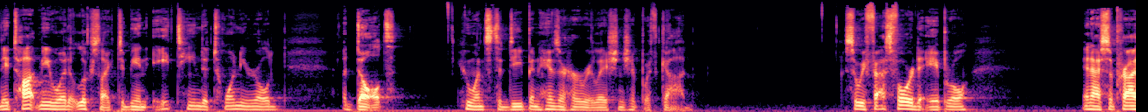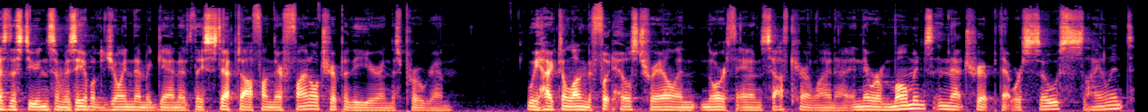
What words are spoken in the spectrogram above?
They taught me what it looks like to be an 18 to 20 year old adult who wants to deepen his or her relationship with God. So we fast forward to April, and I surprised the students and was able to join them again as they stepped off on their final trip of the year in this program. We hiked along the Foothills Trail in North and South Carolina, and there were moments in that trip that were so silent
